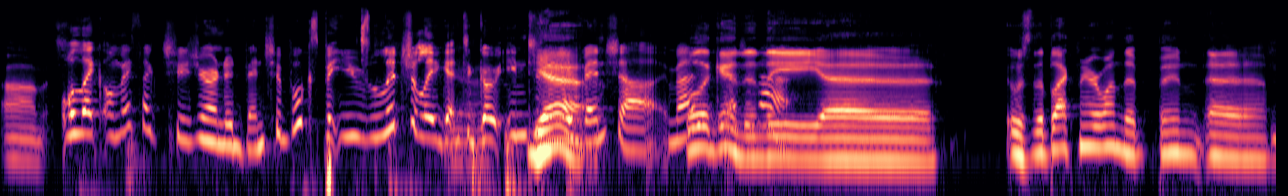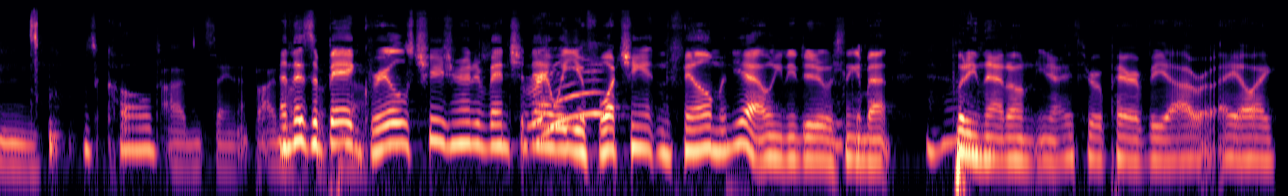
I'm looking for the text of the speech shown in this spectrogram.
Um, or like almost like choose your own adventure books, but you literally get to go into Yeah. the adventure. Imagine, Well, again, imagine in that. the uh, it was the Black Mirror one that burned. Uh, What's it called? I haven't seen it, but I know And there's a Bear about. Grylls Choose Your Own Adventure now, where you're watching it in film, and yeah, all you need to do is think about Uh-huh. putting that on, you know, through a pair of VR or AI,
